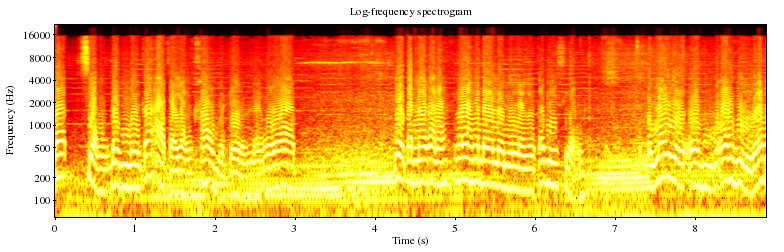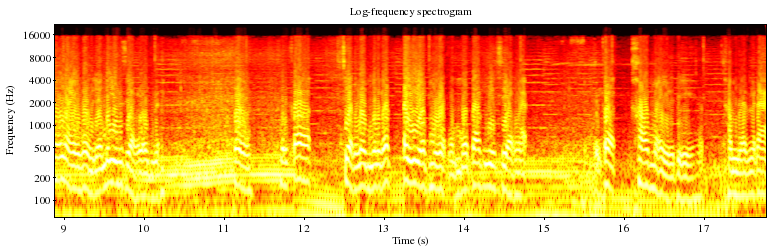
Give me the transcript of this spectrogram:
ก็เสียงลมมันก็อาจจะยังเข้าเหมือนเดิมนะเพราะว่าเกี่ยวกันนอกกันนะเวลามันเดินลมยังไงมันก็มีเสียงผมนั่งอยู่โอมโอาหูไว้ข้างในผมยังได้ยินเสียงลมเลยเออมันก็เสียงลมมันก็ตีกับหมวกผมมันก็มีเสียงแหละมันก็เข้ามาอยู่ดีครับทำอะไรไม่ได้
